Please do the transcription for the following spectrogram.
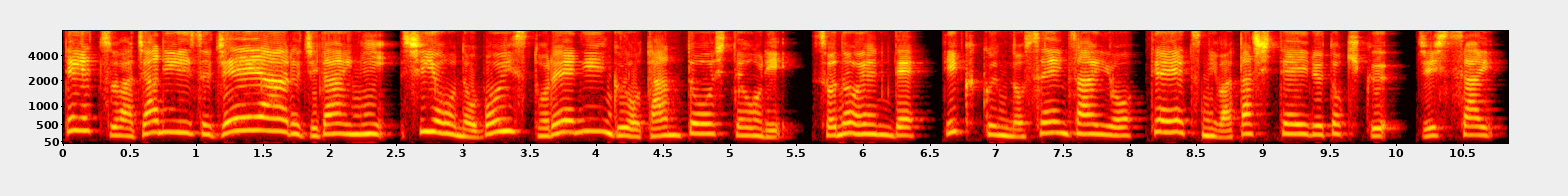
テイツはジャニーズ JR 時代に仕様のボイストレーニングを担当しており、その縁で、リク君の洗剤をテイツに渡していると聞く。実際、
